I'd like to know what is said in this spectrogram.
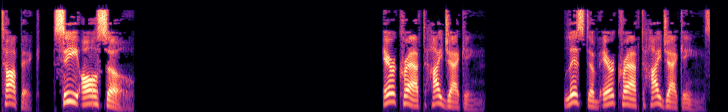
Topic. See also Aircraft hijacking List of aircraft hijackings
